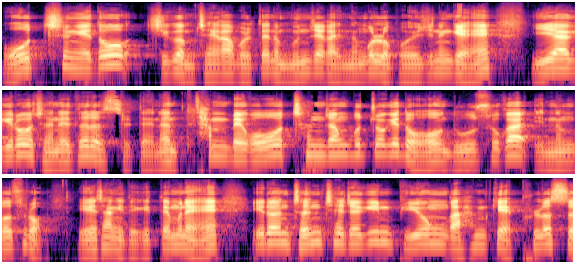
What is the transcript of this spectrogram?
5층에도 지금 제가 볼 때는 문제가 있는 걸로 보여지는 게 이야기로 전해 들었을 때는 305호 천정부 쪽에도 누수가 있는 것으로 예상이 되기 때문에 이런 전체적인 비용과 함께 플러스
